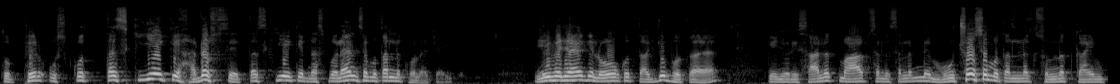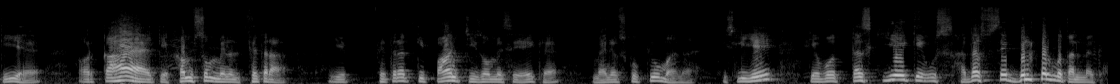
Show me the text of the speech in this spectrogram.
تو پھر اس کو تزکیے کے ہدف سے، تزکیے کے نصب العین سے متعلق ہونا چاہیے۔ یہی وجہ ہے کہ لوگوں کو تعجب ہوتا ہے کہ جو رسالت میں آپ صلی اللہ علیہ وسلم نے مونچھوں سے متعلق سنت قائم کی ہے اور کہا ہے کہ خمسم من الفطرہ، یہ فطرت کی پانچ چیزوں میں سے ایک ہے، میں نے اس کو کیوں مانا ہے؟ اس لیے کہ وہ تزکیے کے اس ہدف سے بالکل متعلق ہے۔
